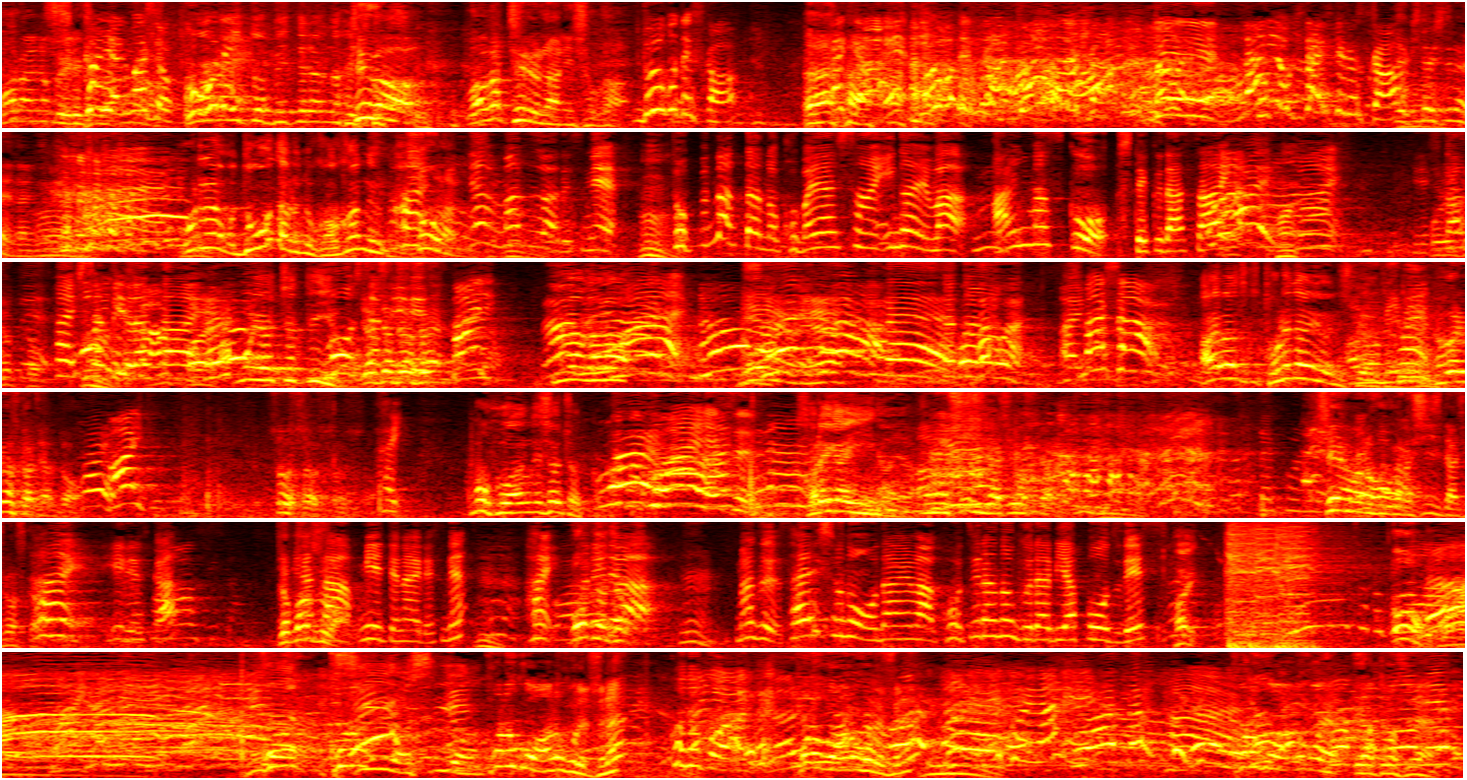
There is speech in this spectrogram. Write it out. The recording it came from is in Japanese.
お笑いなんか入れしっかりやりますよここでとベテランがっていうか分かってるよ何しょうかどういうことですか？さっきはえどういうことですか？どういうことですか？何を期待してるんですか？いや期待してないよ何俺らもどうなるのか分かんないん。だよそうなんですではまずはですね、トップバッターの小林さん以外はアイマスクをしてください。はい。はい。い。いですか？これちょっはい、しちゃってください。もうやっちゃっていいよ。もうしちゃっていいです。はい。見ながら。はい。見えないよねはいしました。アイマスク取れないようにしあてるの耳にかかりますかちゃんと。はい。そうそうそうそう。はい。もう不安でしょちょっと。怖いです。それがいいのよ。あの指示出しますから。シェアマの方から指示出しますから。はい、いいですか？皆じゃあまずは。さん見えてないですね？はい。それではまず最初のお題はこちらのグラビアポーズです。はい。おこ惜しい。よ惜しいよこの子。はあの子ですね。この子はこの子はあの子ですね。この子はあの子ややってますね。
